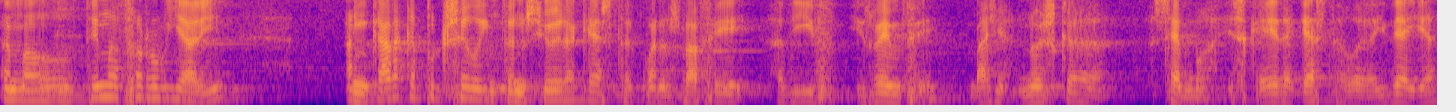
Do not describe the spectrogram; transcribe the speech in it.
amb el tema ferroviari, encara que potser la intenció era aquesta quan es va fer Adif i Renfe, vaja, no és que sembla, és que era aquesta la idea,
